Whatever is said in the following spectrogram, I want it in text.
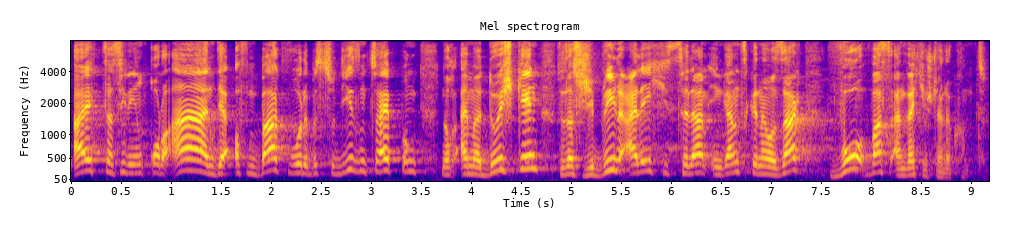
als dass sie den Koran, der offenbart wurde, bis zu diesem Zeitpunkt noch einmal durchgehen, sodass Jibril a.s. ihnen ganz genau sagt, wo was an welche Stelle kommt.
